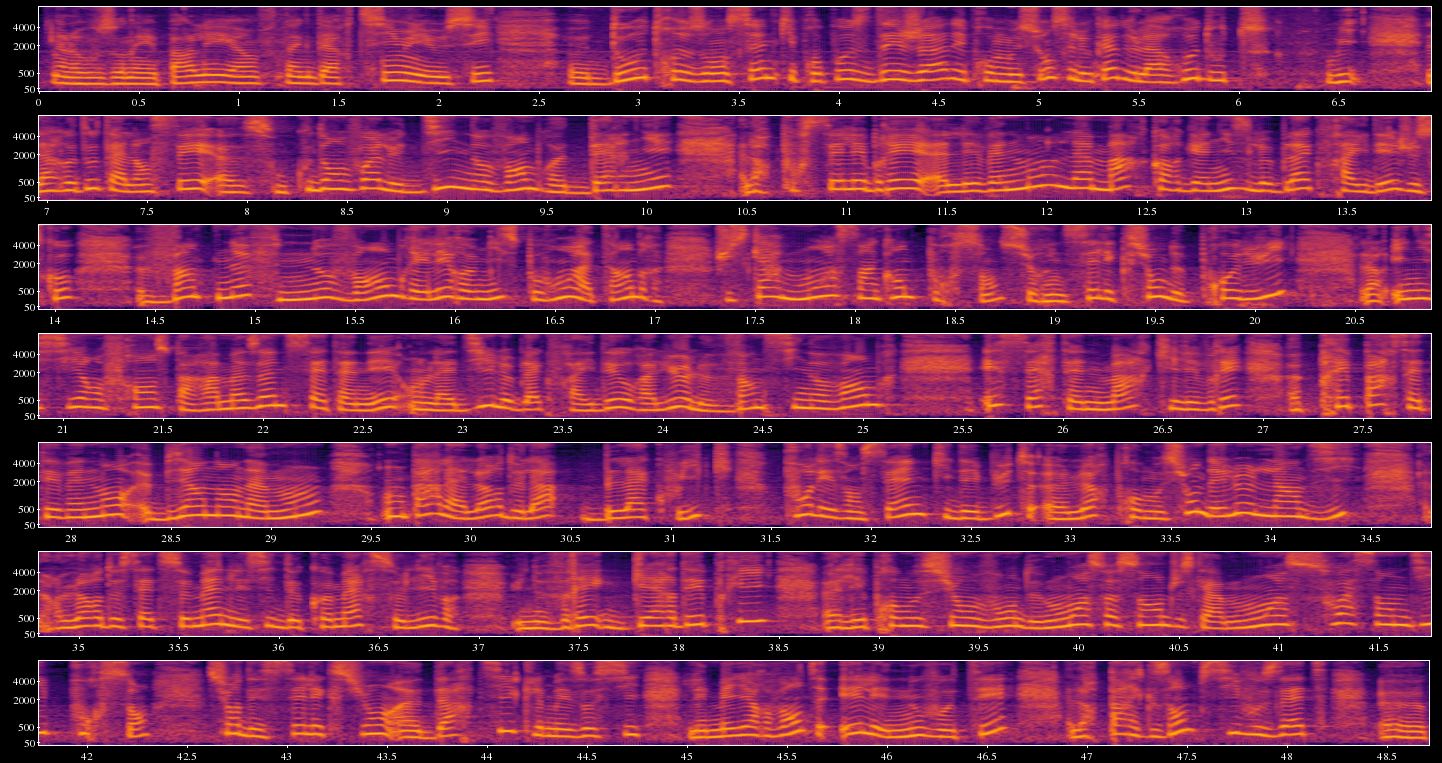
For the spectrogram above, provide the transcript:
Alors vous en avez parlé, hein, Fnac Darty, mais aussi d'autres enseignes qui proposent déjà des promotions. C'est le cas de la Redoute. Oui, la Redoute a lancé euh, son coup d'envoi le 10 novembre dernier. Alors pour célébrer l'événement, la marque organise le Black Friday jusqu'au 29 novembre et les remises pourront atteindre jusqu'à moins 50% sur une sélection de produits. Alors initié en France par Amazon cette année, on l'a dit, le Black Friday aura lieu le 26 novembre et certaines marques, il est vrai, euh, préparent cet événement bien en amont. On parle alors de la Black Week pour les enseignes qui débutent euh, leur promotion dès le lundi. Alors lors de cette semaine, les sites de commerce se livre une vraie guerre des prix. Euh, les promotions vont de moins 60 jusqu'à moins 70% sur des sélections euh, d'articles, mais aussi les meilleures ventes et les nouveautés. Alors par exemple, si vous êtes,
